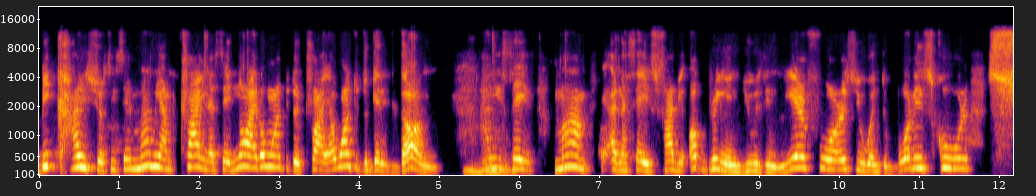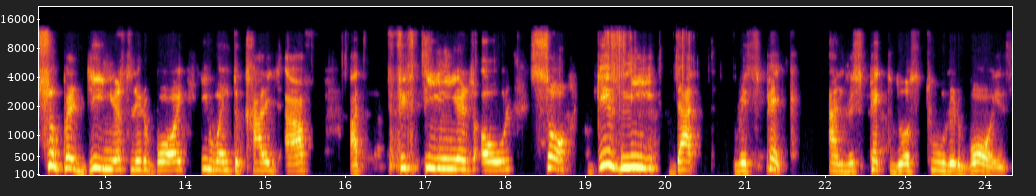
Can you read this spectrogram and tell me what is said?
be conscious. He said, Mommy, I'm trying. I said, No, I don't want you to try. I want you to get it done. Mm-hmm. And he says, Mom, and I say, it's for the upbringing. You was in the Air Force, you went to boarding school, super genius little boy. He went to college off at 15 years old. So give me that respect and respect to those two little boys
